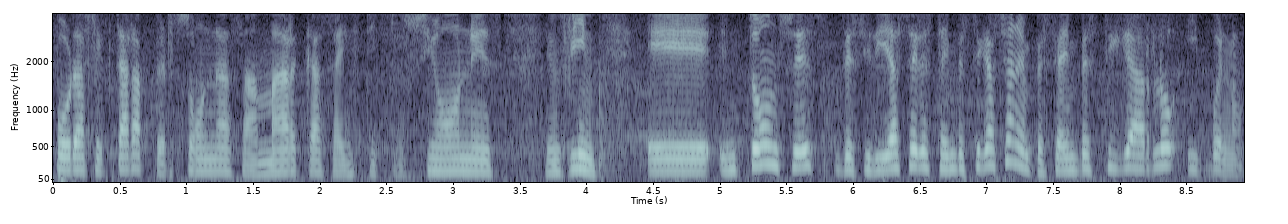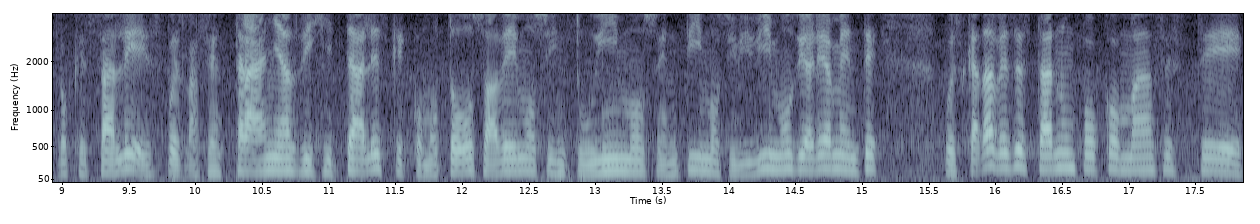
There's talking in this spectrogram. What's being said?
por afectar a personas, a marcas, a instituciones, en fin. Eh, entonces decidí hacer esta investigación, empecé a investigarlo y bueno, lo que sale es pues las entrañas digitales que como todos sabemos, intuimos, sentimos y vivimos diariamente, pues cada vez están un poco más, este,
